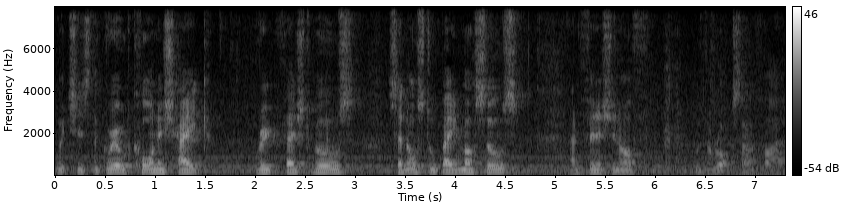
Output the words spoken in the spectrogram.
which is the grilled Cornish hake, root vegetables, St Austell Bay mussels, and finishing off with the rock samphire.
